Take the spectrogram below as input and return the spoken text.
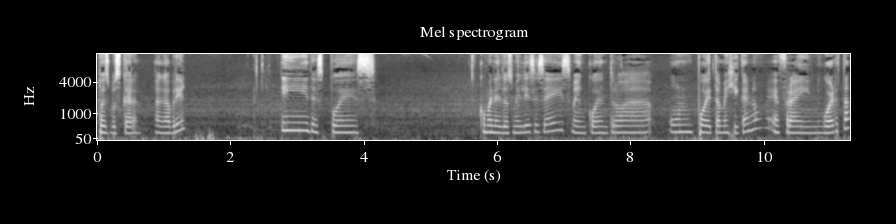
pues buscar a Gabriel. Y después como en el 2016 me encuentro a un poeta mexicano Efraín Huerta.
